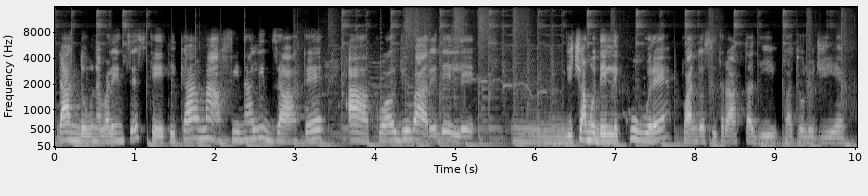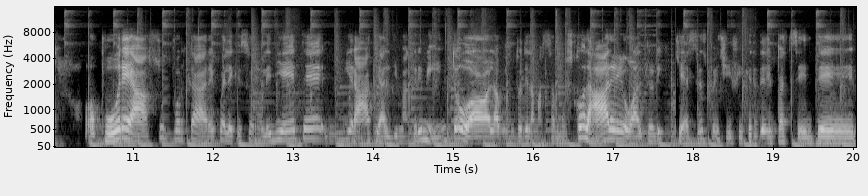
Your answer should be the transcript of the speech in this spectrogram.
dando una valenza estetica, ma finalizzate a coadiuvare delle mh, diciamo delle cure quando si tratta di patologie oppure a supportare quelle che sono le diete mirate al dimagrimento o all'aumento della massa muscolare o altre richieste specifiche del paziente,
